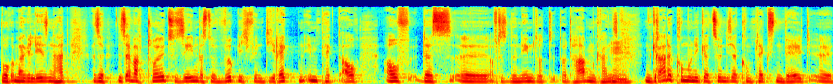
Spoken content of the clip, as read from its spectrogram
wo auch immer gelesen hat. Also das ist einfach toll zu sehen, was du wirklich für einen direkten Impact auch auf das, äh, auf das Unternehmen dort, dort haben kannst. Mhm. Und gerade Kommunikation in dieser komplexen Welt, äh,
